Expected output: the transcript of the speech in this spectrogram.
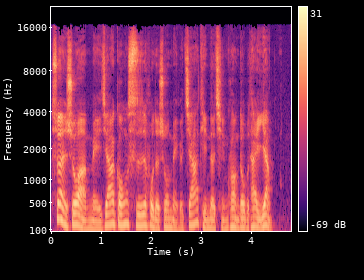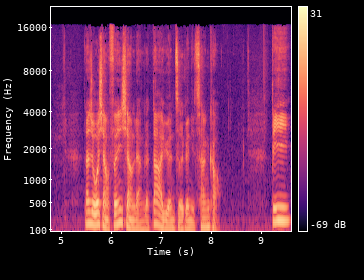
虽然说啊，每家公司或者说每个家庭的情况都不太一样，但是我想分享两个大原则给你参考。第一，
